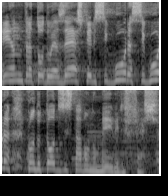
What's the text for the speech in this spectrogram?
Entra todo o exército, ele segura, segura. Quando todos estavam no meio, ele fecha.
